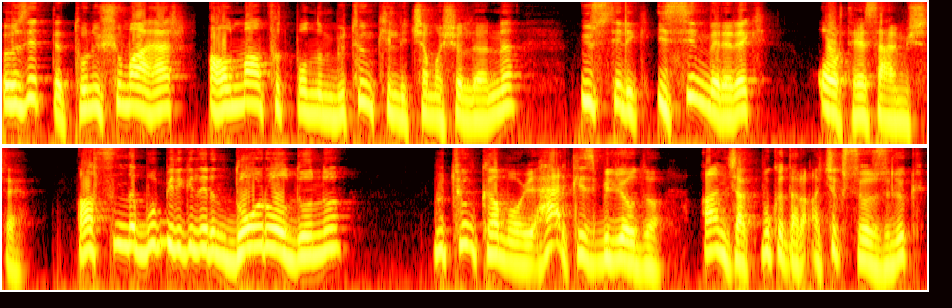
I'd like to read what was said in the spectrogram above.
Özetle Tony Schumacher Alman futbolunun bütün kirli çamaşırlarını üstelik isim vererek ortaya sermişti. Aslında bu bilgilerin doğru olduğunu bütün kamuoyu herkes biliyordu. Ancak bu kadar açık sözlülük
